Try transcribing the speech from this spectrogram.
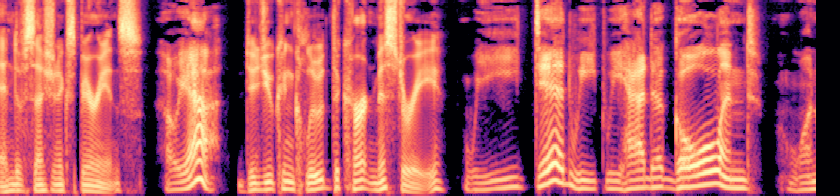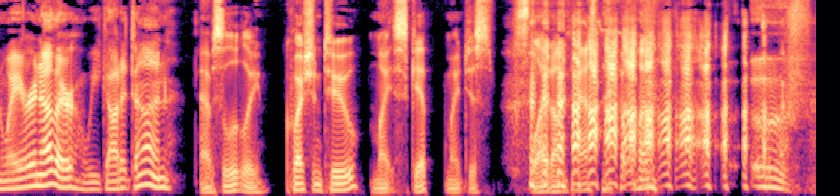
end of session experience. Oh yeah, Did you conclude the current mystery? we did. We we had a goal, and one way or another, we got it done. Absolutely. Question two might skip, might just slide on past that one. Oof.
